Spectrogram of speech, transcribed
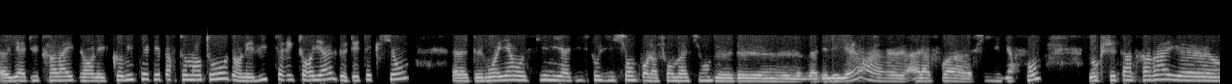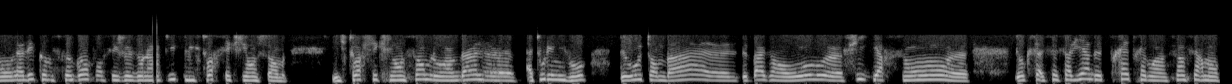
euh, il y a du travail dans les comités départementaux, dans les luttes territoriales de détection, euh, de moyens aussi mis à disposition pour la formation de, de, bah, des meilleurs, euh, à la fois filles et garçons. Donc c'est un travail, on avait comme slogan pour ces Jeux olympiques, l'histoire s'écrit ensemble. L'histoire s'écrit ensemble au handball à tous les niveaux, de haut en bas, euh, de bas en haut, euh, filles, garçons. Euh, donc ça, ça, vient de très très loin, sincèrement.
